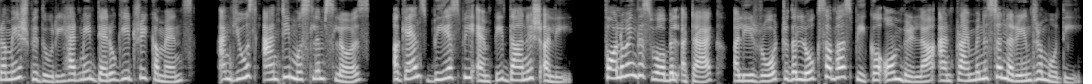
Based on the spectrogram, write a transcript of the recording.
Ramesh Bidhuri had made derogatory comments and used anti Muslim slurs against BSP MP Danish Ali. Following this verbal attack, Ali wrote to the Lok Sabha Speaker Om Birla and Prime Minister Narendra Modi.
